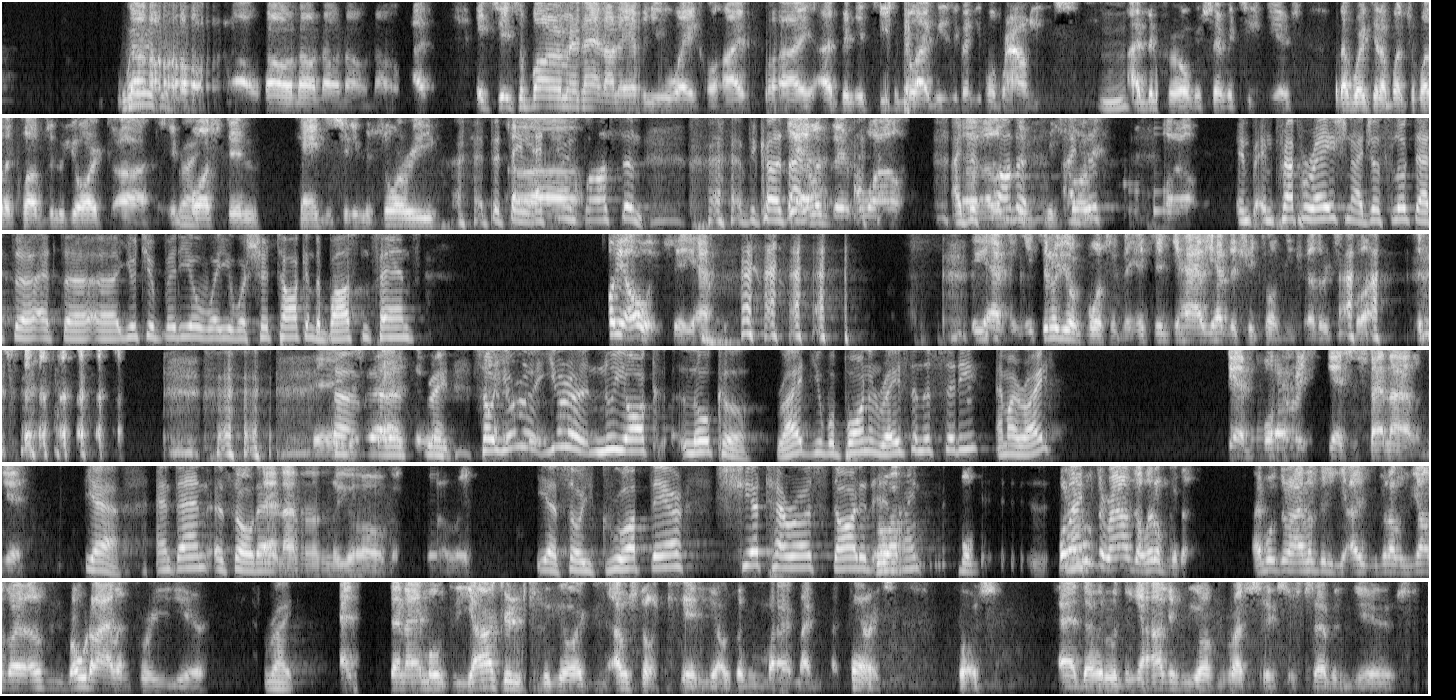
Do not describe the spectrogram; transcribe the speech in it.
Where no, no, no, no, no, no, no. I, it's it's a bar in Manhattan on Avenue A called Hi Fi. I've been it's used to be a live music venue called Brownies. Mhm. I've been for over seventeen years, but I worked at a bunch of other clubs in New York, uh, in Right. Boston, Kansas City, Missouri. Did they let you in Uh, Boston? because Yeah, I I, lived there for a while. I just Uh, I saw lived the in I just for a while. in in preparation. I just looked at the at the uh, YouTube video where you were shit talking the Boston fans. Oh yeah, always. Yeah, you have to. You have to. It's a New York Boston thing. It's you have you have to shit talk each other. It's fun. It's, yeah, Uh, yeah, that's great. So you're a, you're a New York local, right? You were born and raised in this city. Am I right? Yeah, boy, yes, Staten Island. Yeah, Yeah. And then uh, so Staten that Island, New York. Yeah, so you grew up there. Sheer Terror started Grew in up- nine, Well, well, I moved around a little bit. I moved around. I lived in I, when I was younger. I lived in Rhode Island for a year. Right. And then I moved to Yonkers, New York. I was still a kid, you know. I was living with my, my, my parents, of course. And then we lived in Yonkers, New York for about six or seven years.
